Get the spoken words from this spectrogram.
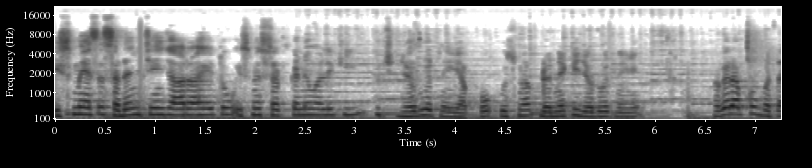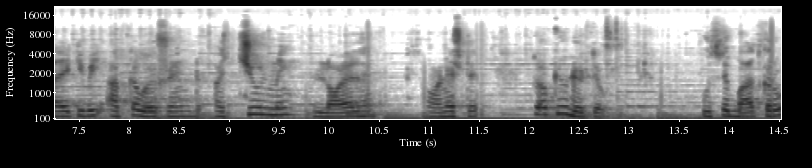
इसमें ऐसा सडन चेंज आ रहा है तो इसमें शक करने वाले की कुछ ज़रूरत नहीं है आपको, उसमें आप डरने की ज़रूरत नहीं है। अगर आपको बताए कि भाई, आपका बॉयफ्रेंड एक्चुअल में लॉयल है ऑनेस्ट है तो आप क्यों डरते हो? उससे बात करो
